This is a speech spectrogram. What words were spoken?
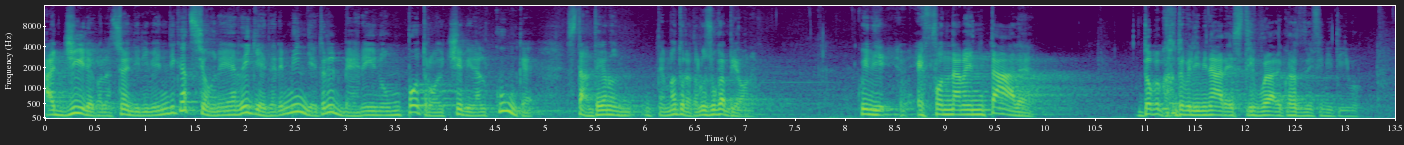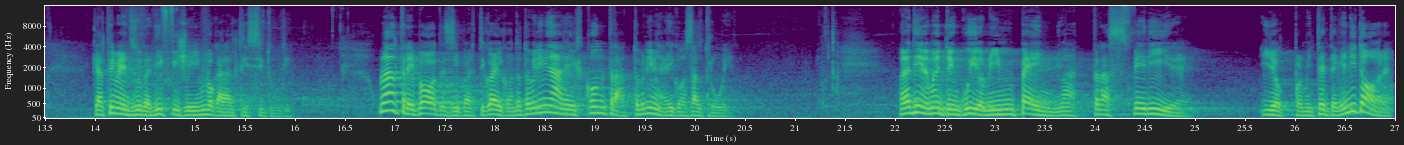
agire con l'azione di rivendicazione e richiedermi indietro il bene, io non potrò eccepire alcunché, stante che non è maturata l'usucapione. Quindi è fondamentale, dopo il conto preliminare, stipulare il contratto definitivo, che altrimenti risulta difficile invocare altri istituti. Un'altra ipotesi particolare di contratto preliminare è il contratto preliminare di cosa altrui. Vale a dire nel momento in cui io mi impegno a trasferire, io promettente venditore,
